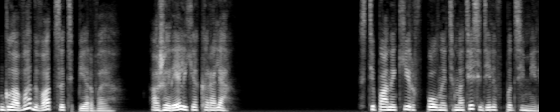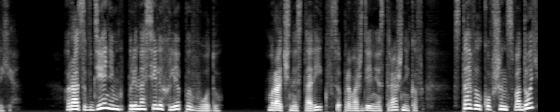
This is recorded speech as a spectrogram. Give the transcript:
Глава 21. Ожерелье короля. Степан и Кир в полной темноте сидели в подземелье. Раз в день им приносили хлеб и воду. Мрачный старик в сопровождении стражников ставил кувшин с водой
